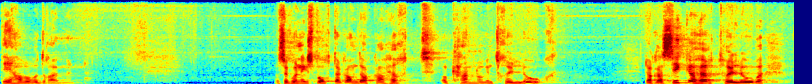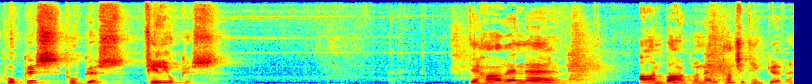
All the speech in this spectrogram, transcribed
det har vært drømmen. Og Så kunne jeg spurt dere om dere har hørt og kan noen trylleord. Dere har sikkert hørt trylleordet hokus pokus filiokus. Det har en eh, annen bakgrunn enn kanskje tenker over.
